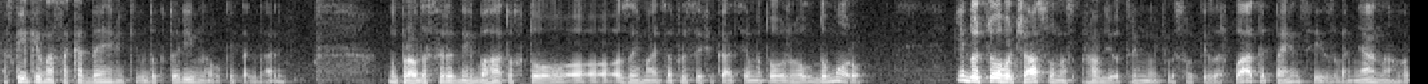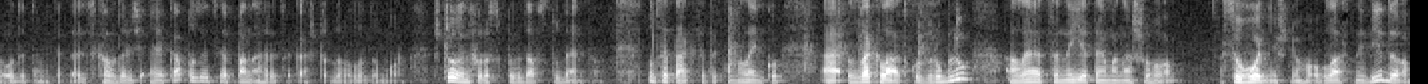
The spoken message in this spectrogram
А скільки в нас академіків, докторів науки і так далі? Ну, правда, серед них багато хто займається фальсифікаціями того ж голодомору. І до цього часу насправді отримують високі зарплати, пенсії, звання, нагороди там і так далі. Цікаво, до речі, а яка позиція пана Грицака щодо голодомору? Що він розповідав студентам? Ну, це так, це таку маленьку е, закладку зроблю, але це не є тема нашого сьогоднішнього власне відео.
